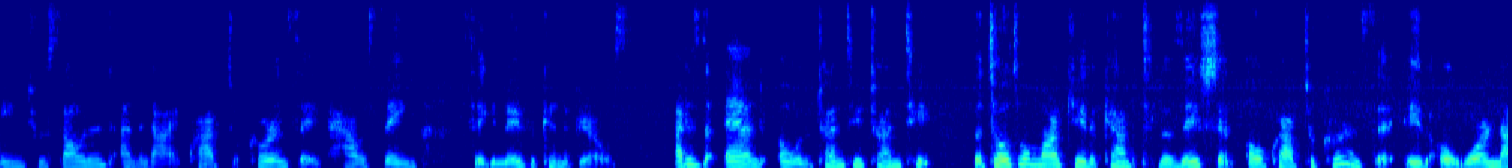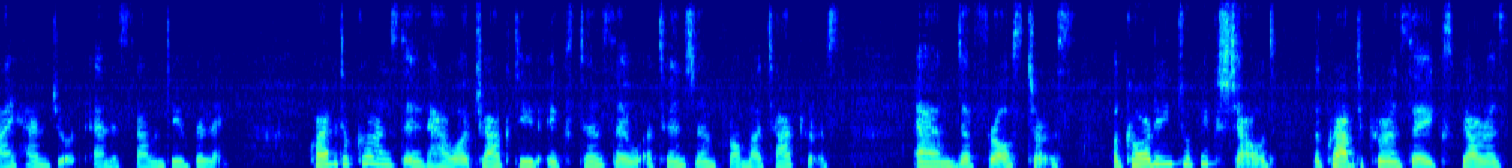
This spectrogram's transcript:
in 2009, cryptocurrencies have seen significant growth. At the end of 2020, the total market capitalization of cryptocurrency is over 970 billion. Cryptocurrencies have attracted extensive attention from attackers and fraudsters. According to PeckShield, the cryptocurrency experienced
